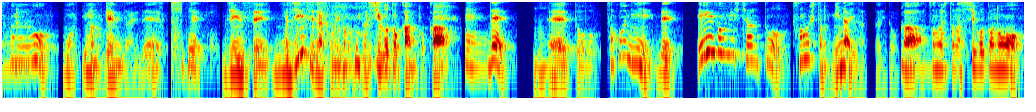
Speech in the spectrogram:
それをもう今の現代でで人生。まあ、人生じゃなくてもいいと思うんです 仕事観とか、で、えーとそこにで映像にしちゃうとその人の身なりだったりとか、うん、その人の仕事の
